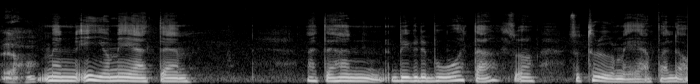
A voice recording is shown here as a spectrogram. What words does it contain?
Jaha. Men i og med at, eh, at han bygde båter, så, så tror vi iallfall da,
